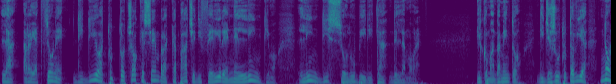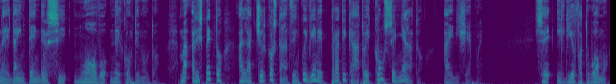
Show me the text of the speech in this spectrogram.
la reazione di Dio a tutto ciò che sembra capace di ferire nell'intimo l'indissolubilità dell'amore. Il comandamento di Gesù tuttavia non è da intendersi nuovo nel contenuto, ma rispetto alla circostanza in cui viene praticato e consegnato ai discepoli. Se il Dio fatto uomo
